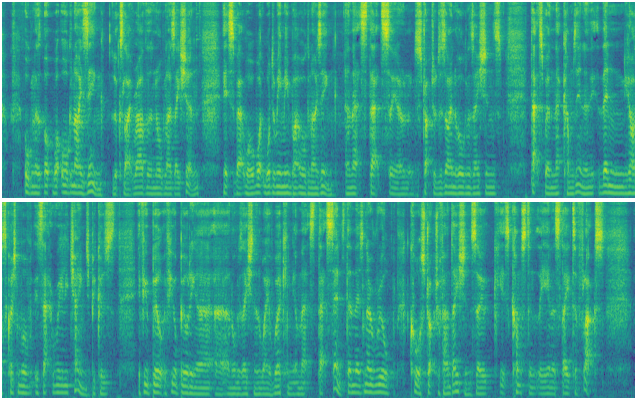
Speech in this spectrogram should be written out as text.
organize, uh, what organizing looks like rather than organization. It's about well, what what do we mean by organizing? And that's that's you know structural design of organizations. That's when that comes in, and then you ask the question: Well, is that really change? Because if you build if you're building a, a, an organization and a way of working in that that sense, then there's no real core structural foundation. So it's constantly in a state of flux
